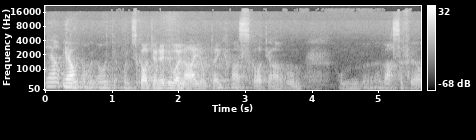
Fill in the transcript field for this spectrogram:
Ja. ja. Und, und, und, und, es geht ja nicht nur allein um Trinkwasser, es geht ja auch um, um Wasser für,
